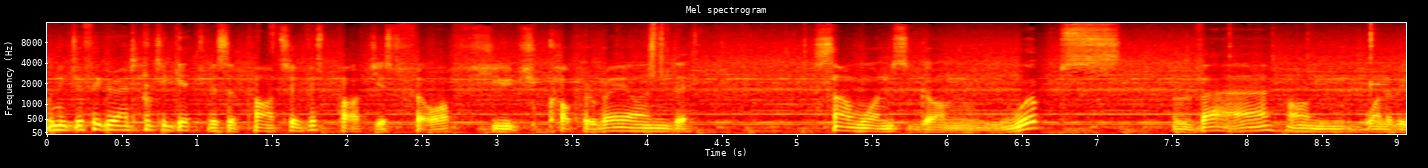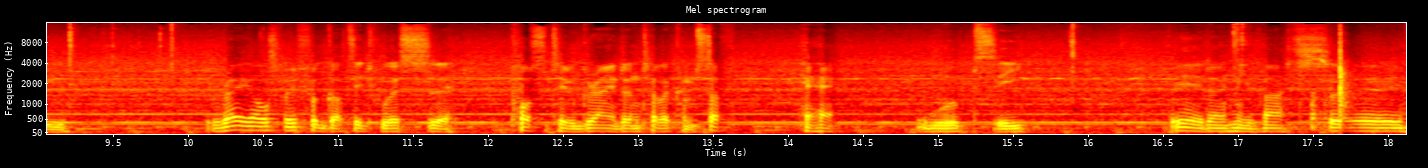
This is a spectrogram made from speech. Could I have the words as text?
we need to figure out how to get this apart. So this part just fell off, huge copper rail, and uh, someone's gone whoops there on one of the rails. They forgot it was uh, positive ground on telecom stuff. Whoopsie. But yeah, don't need that, so...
